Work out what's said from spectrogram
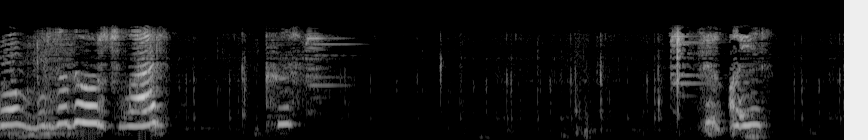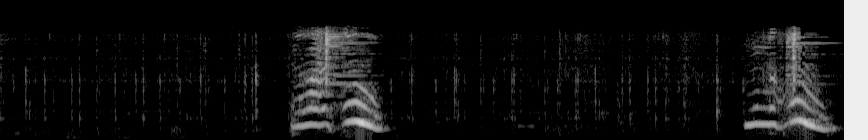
Lan burada da ors var. Kır. Hayır. Lan u. Lan u.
